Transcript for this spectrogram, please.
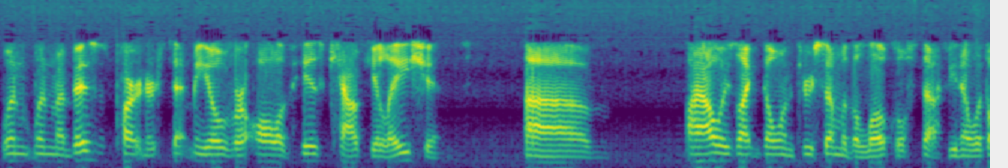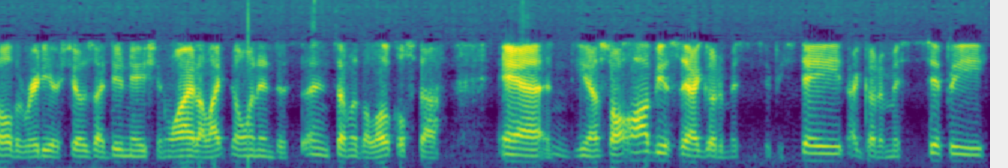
when when my business partner sent me over all of his calculations, um, I always like going through some of the local stuff. You know, with all the radio shows I do nationwide, I like going into in some of the local stuff. And you know, so obviously I go to Mississippi State, I go to Mississippi,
